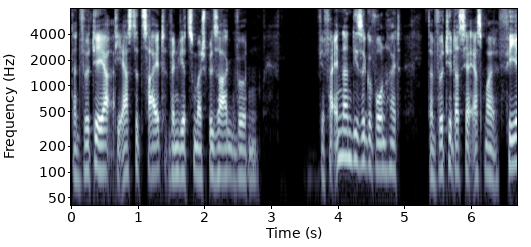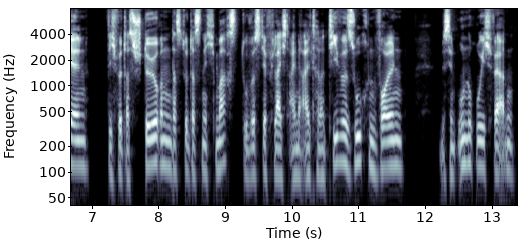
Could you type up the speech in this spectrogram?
dann wird dir ja die erste Zeit, wenn wir zum Beispiel sagen würden, wir verändern diese Gewohnheit, dann wird dir das ja erstmal fehlen. Dich wird das stören, dass du das nicht machst. Du wirst dir vielleicht eine Alternative suchen wollen, ein bisschen unruhig werden.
